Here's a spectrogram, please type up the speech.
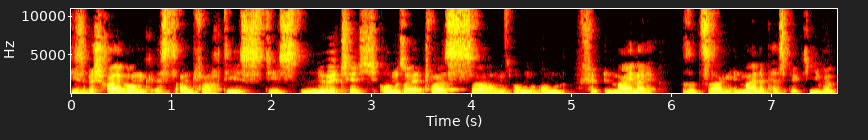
diese Beschreibung ist einfach, die ist, die ist nötig, um so etwas, ähm, um, um für in meiner, sozusagen in meiner Perspektive,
